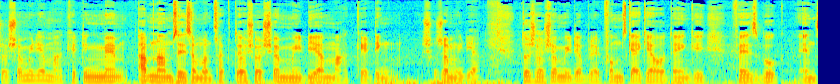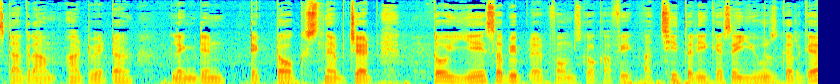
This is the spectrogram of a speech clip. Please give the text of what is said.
social media marketing में आप नाम से ही समझ सकते हो social media marketing social media तो सोशल मीडिया प्लेटफॉर्म्स क्या क्या होते हैं कि Facebook Instagram Twitter LinkedIn TikTok, Snapchat तो ये सभी प्लेटफॉर्म्स को काफ़ी अच्छी तरीके से यूज़ करके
